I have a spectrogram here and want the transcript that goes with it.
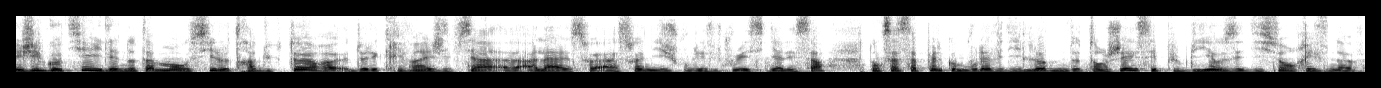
Et Gilles Gauthier, il est notamment aussi le traducteur de l'écrivain égyptien euh, Alaa Aswani, je voulais, je voulais signaler ça. Donc ça s'appelle, comme vous l'avez dit, L'homme de Tanger, c'est publié aux éditions Rive Neuve.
